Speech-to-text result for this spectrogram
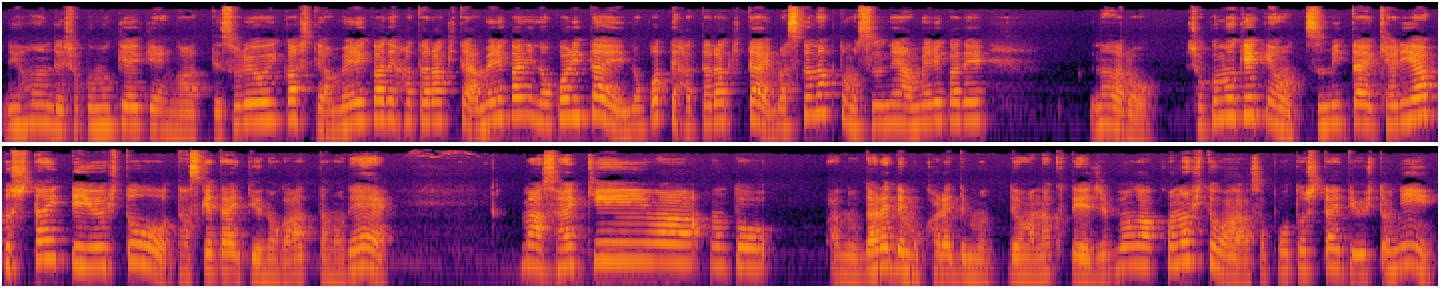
日本で職務経験があって、それを生かしてアメリカで働きたい、アメリカに残りたい、残って働きたい、まあ、少なくとも数年アメリカで、なんだろう、職務経験を積みたい、キャリアアップしたいっていう人を助けたいっていうのがあったので、まあ最近は本当あの誰でも彼でもではなくて自分がこの人はサポートしたいという人に、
